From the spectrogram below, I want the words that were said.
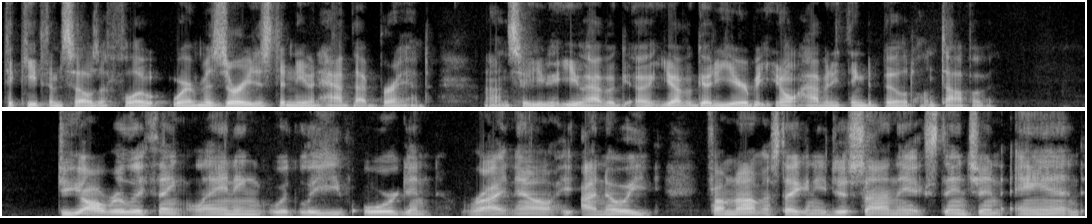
to keep themselves afloat. Where Missouri just didn't even have that brand, um, so you you have a uh, you have a good year, but you don't have anything to build on top of it. Do y'all really think Lanning would leave Oregon right now? He, I know he, if I'm not mistaken, he just signed the extension. And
